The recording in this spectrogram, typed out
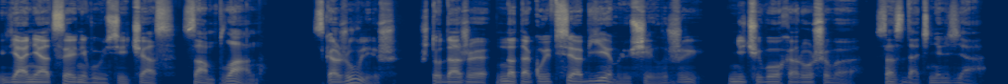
Я не оцениваю сейчас сам план. Скажу лишь, что даже на такой всеобъемлющей лжи ничего хорошего создать нельзя.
